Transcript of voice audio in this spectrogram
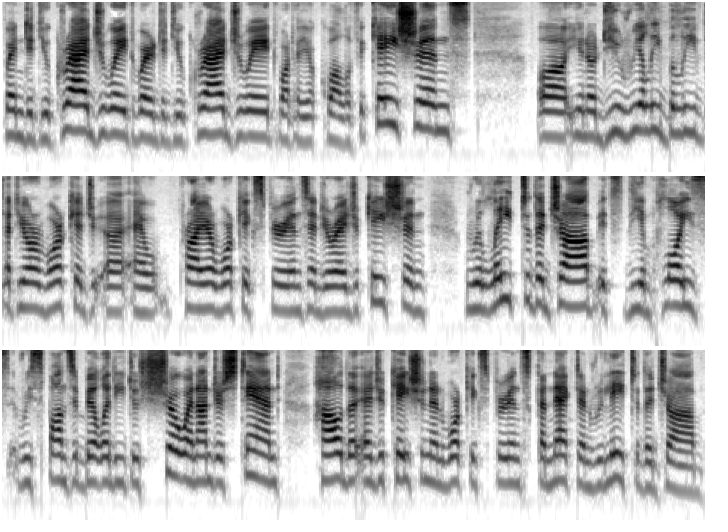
When did you graduate? Where did you graduate? What are your qualifications? Uh, you know, do you really believe that your work edu- uh, uh, prior work experience and your education relate to the job? It's the employee's responsibility to show and understand how the education and work experience connect and relate to the job.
